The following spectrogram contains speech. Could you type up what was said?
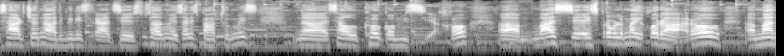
საარჩევნო ადმინისტრაციისთვის, ანუ ეს არის ბათუმის საოლქო კომისია, ხო? მას ეს პრობლემა იყო რა, რომ მან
